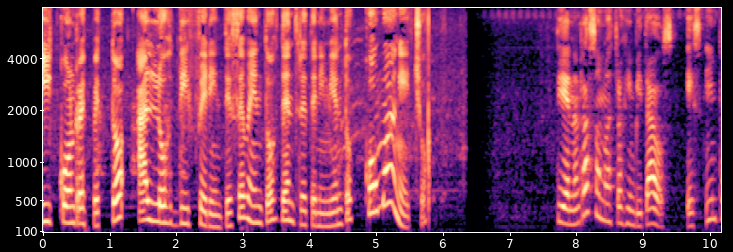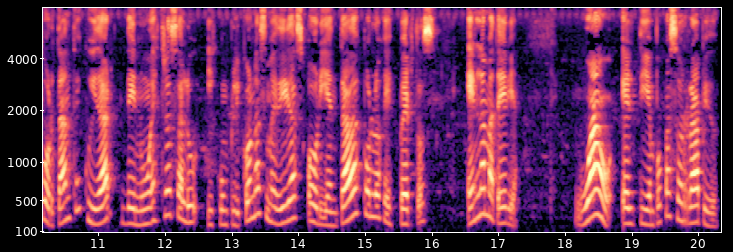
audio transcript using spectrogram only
Y con respecto a los diferentes eventos de entretenimiento, ¿cómo han hecho? Tienen razón nuestros invitados. Es importante cuidar de nuestra salud y cumplir con las medidas orientadas por los expertos en la materia. ¡Wow! El tiempo pasó rápido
